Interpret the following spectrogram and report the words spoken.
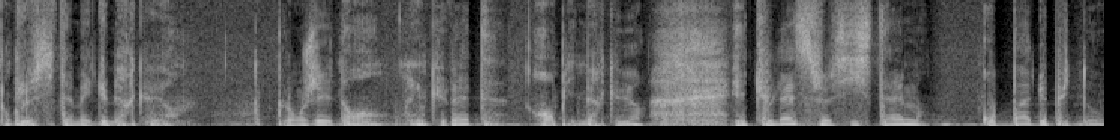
donc le système avec du mercure, plongé dans une cuvette remplie de mercure, et tu laisses ce système au bas du puits de Dôme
